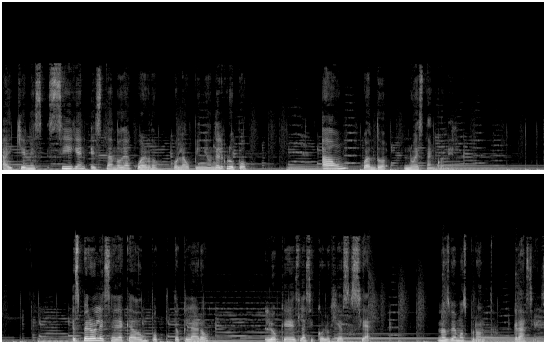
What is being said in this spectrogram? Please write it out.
hay quienes siguen estando de acuerdo con la opinión del grupo, aun cuando no están con él. Espero les haya quedado un poquito claro lo que es la psicología social. Nos vemos pronto. Gracias.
